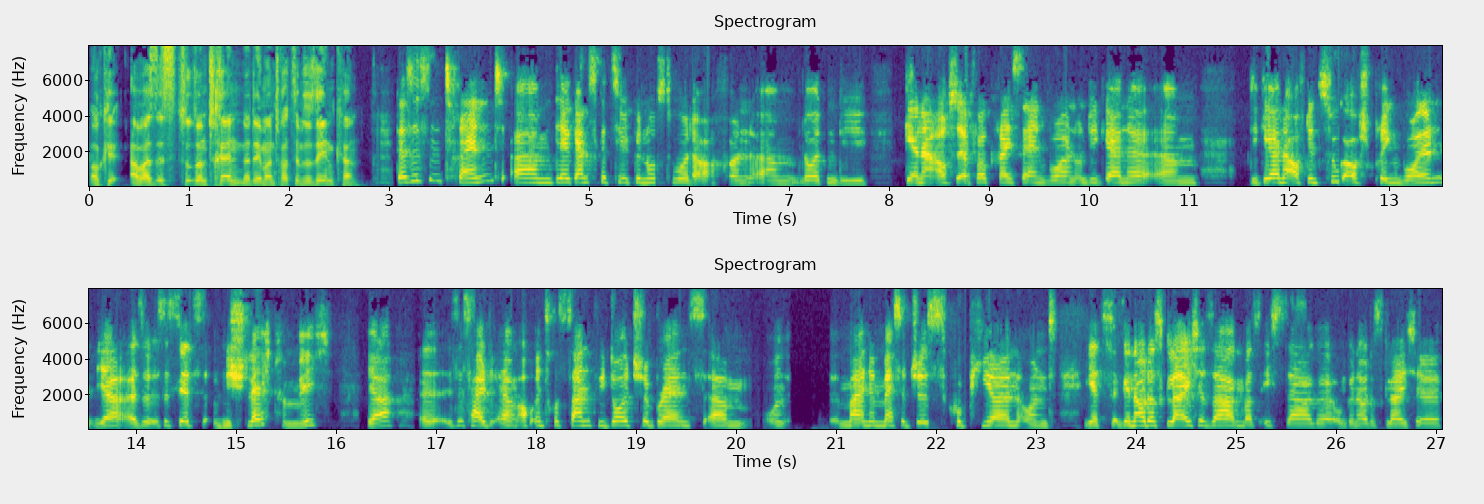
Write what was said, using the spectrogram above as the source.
Okay, aber es ist so ein Trend, ne, den man trotzdem so sehen kann. Das ist ein Trend, ähm, der ganz gezielt genutzt wurde, auch von ähm, Leuten, die gerne auch so erfolgreich sein wollen und die gerne ähm, die gerne auf den Zug aufspringen wollen. Ja, also es ist jetzt nicht schlecht für mich, ja, äh, es ist halt ähm, auch interessant, wie deutsche Brands ähm, meine Messages kopieren und jetzt genau das Gleiche sagen, was ich sage und genau das Gleiche,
